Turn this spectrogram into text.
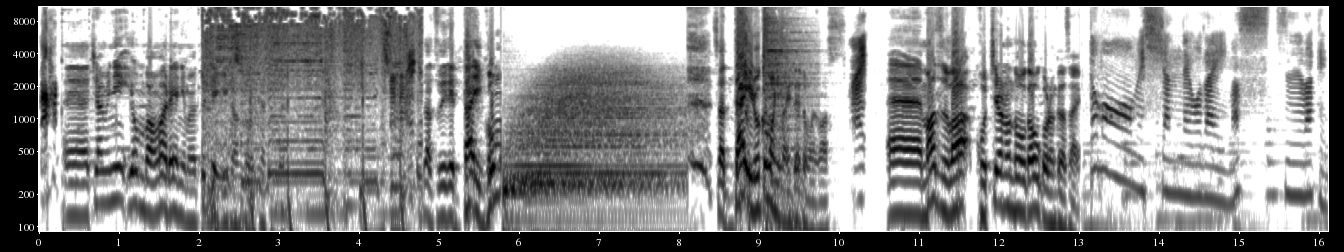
た。えー、ちなみに4番は例にもよって定期担当です。はい。さあ、続いて第5問。さあ、第6問に参りたいと思います。はい。えー、まずは、こちらの動画をご覧ください。どうも、メッシャンでございます。つうわけで、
